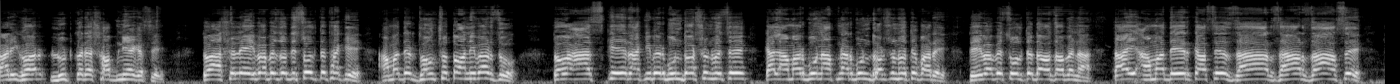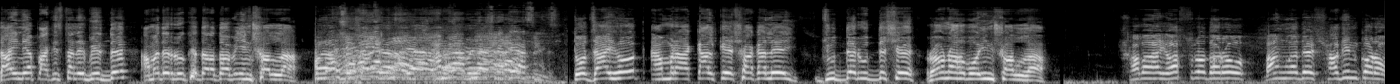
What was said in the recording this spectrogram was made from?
বাড়িঘর লুট করে সব নিয়ে গেছে। তো আসলে এইভাবে যদি চলতে থাকে, আমাদের ধ্বংস তো অনিবার্য। তো আজকে রাকিবের বোন দর্শন হয়েছে কাল আমার বোন আপনার বোন দর্শন হতে পারে তো এইভাবে চলতে দেওয়া যাবে না। তাই আমাদের কাছে যার যার যা আছে তাই নিয়ে পাকিস্তানের বিরুদ্ধে আমাদের রুখে দাঁড়াতে হবে ইনশাল্লাহ তো যাই হোক আমরা কালকে সকালেই যুদ্ধের উদ্দেশ্যে রওনা হব ইনশাল্লাহ সবাই অস্ত্র ধরো বাংলাদেশ স্বাধীন করো।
